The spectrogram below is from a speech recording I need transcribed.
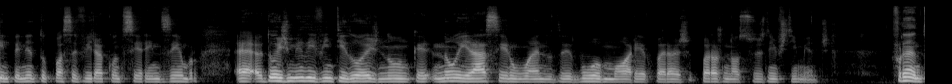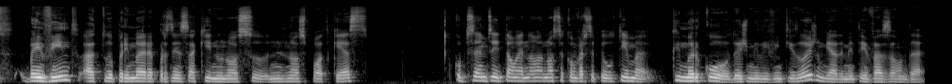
independente do que possa vir a acontecer em dezembro, uh, 2022 nunca, não irá ser um ano de boa memória para, para os nossos investimentos. Fernando, bem-vindo à tua primeira presença aqui no nosso, no nosso podcast. Começamos então a nossa conversa pelo tema que marcou 2022, nomeadamente a invasão da,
